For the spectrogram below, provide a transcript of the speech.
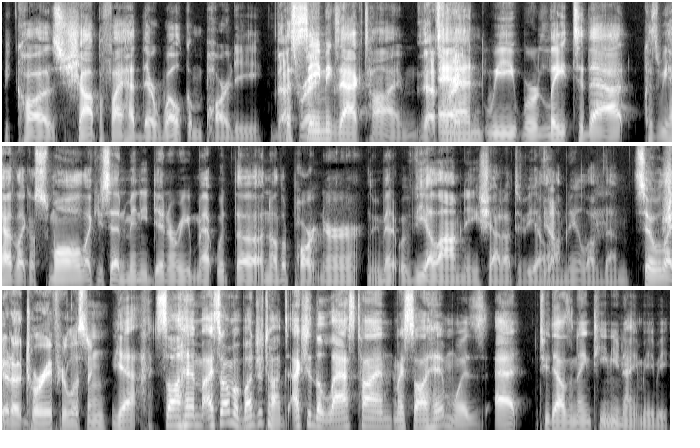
because Shopify had their welcome party That's the right. same exact time. That's right. and we were late to that because we had like a small, like you said, mini dinner. We met with uh, another partner. We met with Via Omni. Shout out to Via Yep. Omni. I love them. So like Shout out Tori if you're listening. Yeah, saw him. I saw him a bunch of times. Actually, the last time I saw him was at 2019 Unite, maybe.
